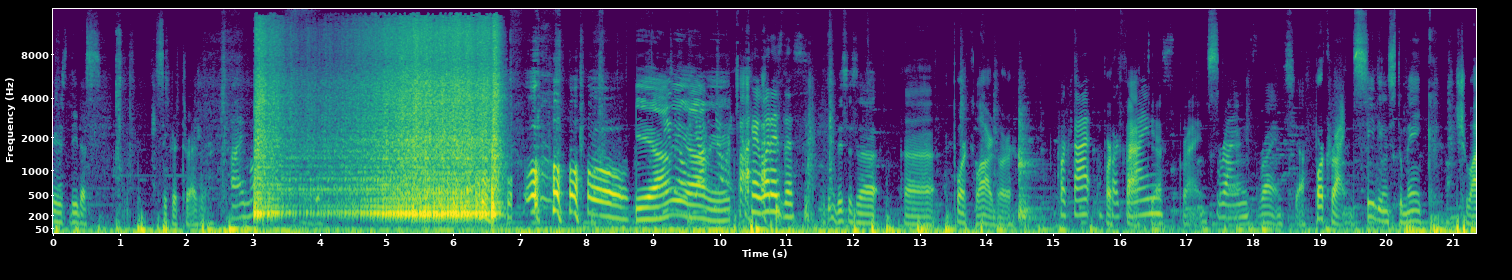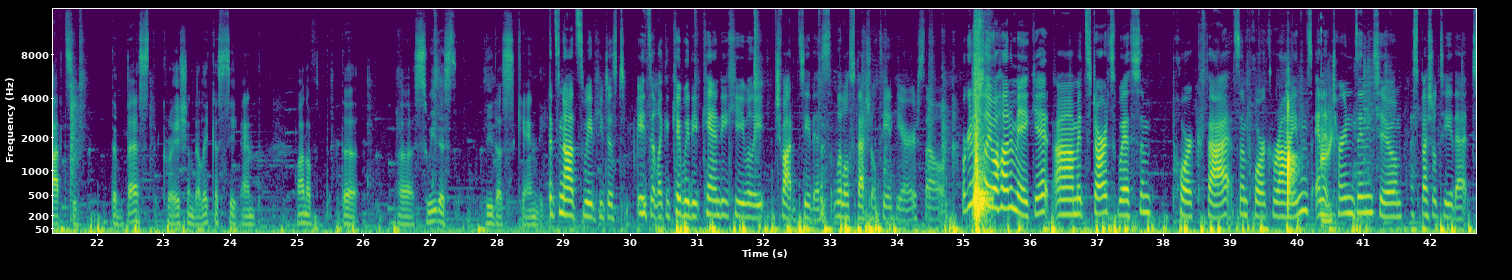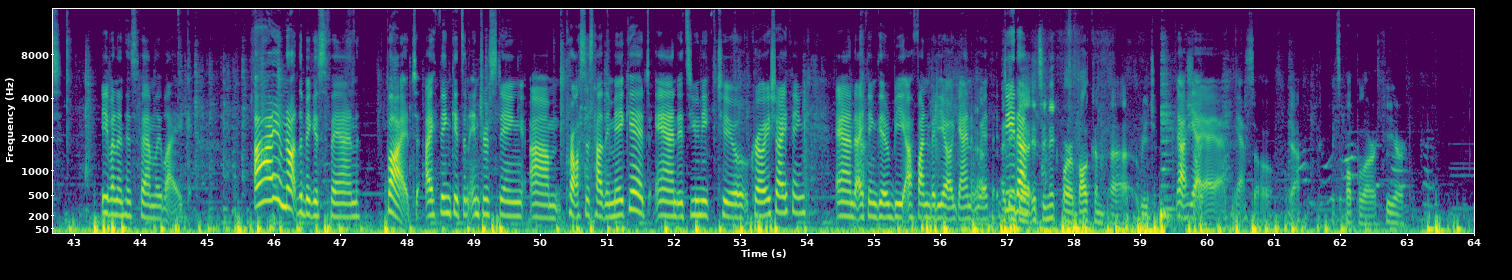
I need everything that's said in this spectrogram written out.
Here's Dida's secret treasure. I'm Oh, yummy, yummy. Okay, what is this? I think this is a, a pork lard or Pork fat? pork, fat. rinds? Yeah. Rinds. Rinds. Uh, rinds, yeah. Pork rinds. Ingredients to make čvarci, the best Croatian delicacy and one of the uh, sweetest Dida's candy. It's not sweet. He just eats it like a kid would eat candy. He will eat čvarci, this little specialty here. So we're gonna show you how to make it. Um, it starts with some pork fat, some pork rinds, and it turns into a specialty that even in his family like. I am not the biggest fan, but I think it's an interesting um, process how they make it, and it's unique to Croatia, I think. And I think it would be a fun video again with I think Dida. uh, it's unique for a Balkan uh, region. Yeah, yeah, yeah, yeah, yeah. So yeah, it's popular here,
